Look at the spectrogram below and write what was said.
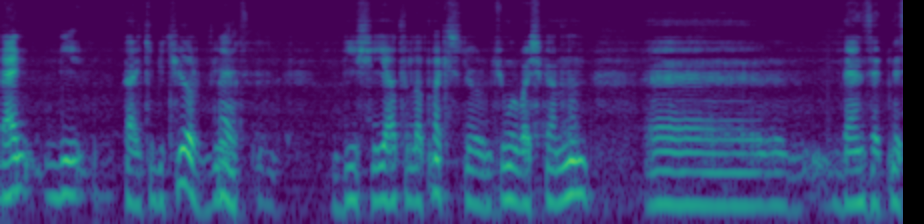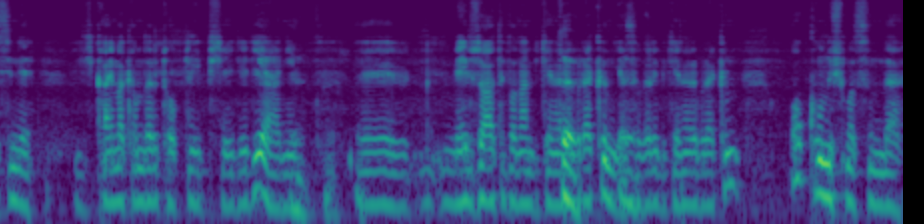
ben bir belki bitiyor. Bir, Evet. bir şeyi hatırlatmak istiyorum. Cumhurbaşkanının eee benzetmesini kaymakamları toplayıp bir şey dedi ya hani eee, mevzuatı falan bir kenara Tabii, bırakın, yasaları bir kenara bırakın. O konuşmasında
